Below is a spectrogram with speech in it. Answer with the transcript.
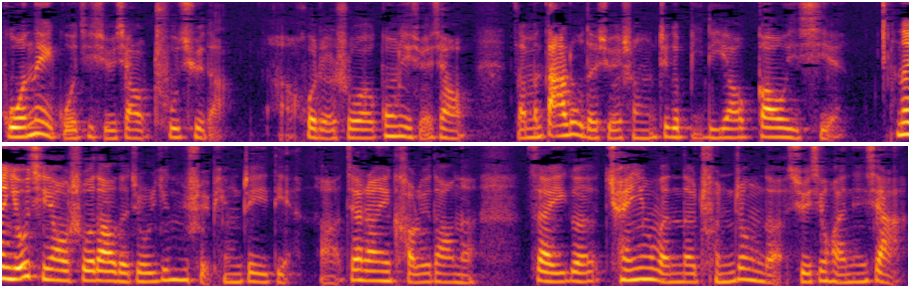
国内国际学校出去的啊，或者说公立学校咱们大陆的学生这个比例要高一些那尤其要说到的就是英语水平这一点啊，家长也考虑到呢，在一个全英文的纯正的学习环境下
